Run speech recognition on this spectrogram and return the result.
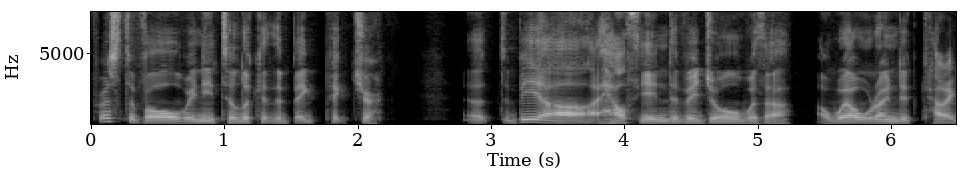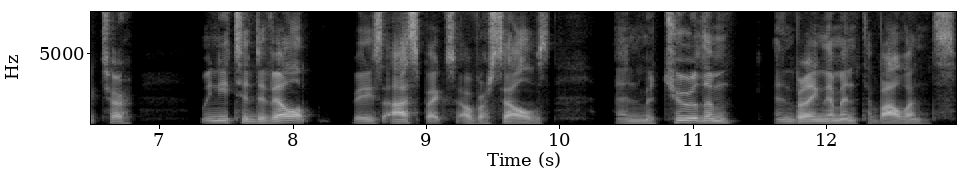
First of all, we need to look at the big picture. Uh, to be a healthy individual with a, a well-rounded character, we need to develop various aspects of ourselves and mature them and bring them into balance.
